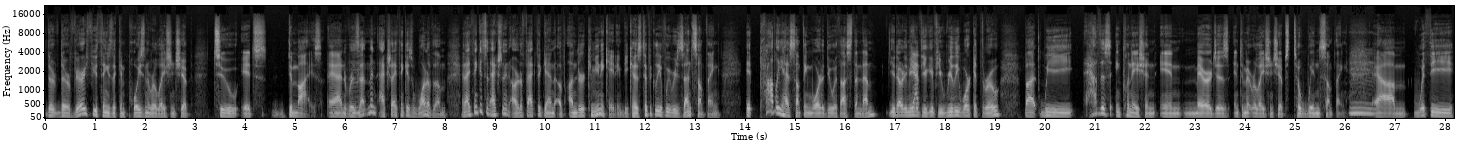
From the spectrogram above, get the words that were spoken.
there there are very few things that can poison a relationship to its demise. And resentment actually I think is one of them. And I think it's an actually an artifact again of under communicating because typically if we resent something, it probably has something more to do with us than them. You know what I mean? Yep. If you if you really work it through, but we have this inclination in marriages, intimate relationships to win something, um, with the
